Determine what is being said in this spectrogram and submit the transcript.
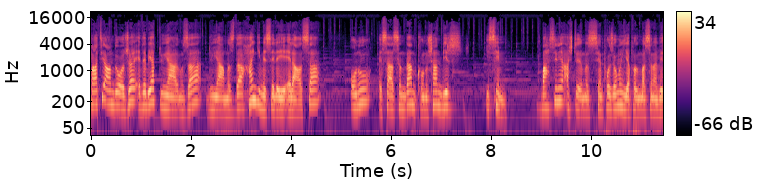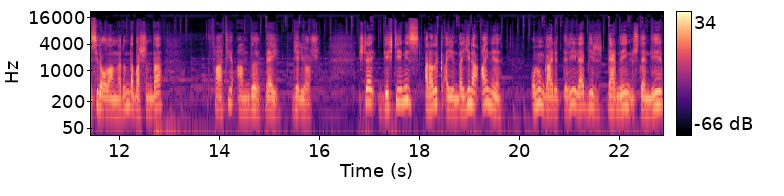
Fatih Andı Hoca edebiyat dünyamıza, dünyamızda hangi meseleyi ele alsa onu esasından konuşan bir isim. Bahsini açtığımız sempozyumun yapılmasına vesile olanların da başında Fatih Andı Bey geliyor. İşte geçtiğimiz Aralık ayında yine aynı onun gayretleriyle bir derneğin üstlendiği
